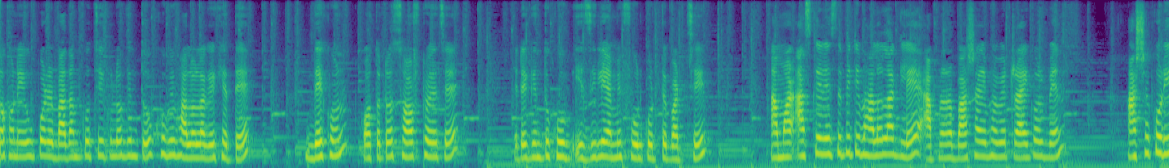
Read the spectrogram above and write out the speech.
তখন এই উপরের বাদাম কুচিগুলো কিন্তু খুবই ভালো লাগে খেতে। দেখুন কতটা সফট হয়েছে। এটা কিন্তু খুব ইজিলি আমি ফুল করতে পারছি। আমার আজকের রেসিপিটি ভালো লাগলে আপনারা বাসায় এভাবে ট্রাই করবেন। আশা করি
